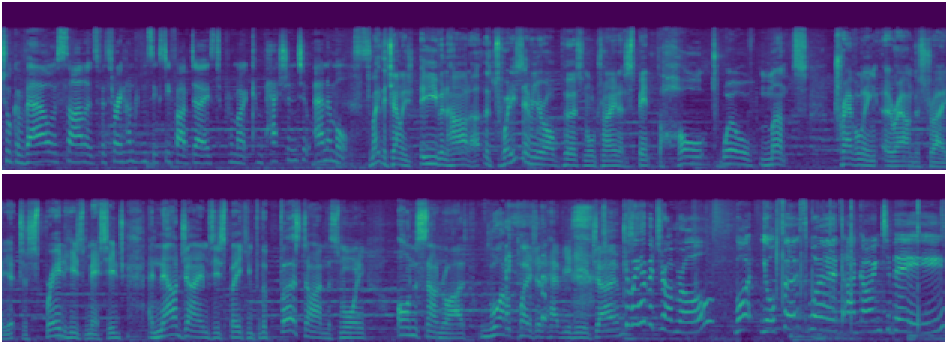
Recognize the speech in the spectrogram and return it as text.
took a vow of silence for 365 days to promote compassion to animals. To make the challenge even harder, the 27-year-old personal trainer spent the whole 12 months travelling around Australia to spread his message. And now James is speaking for the first time this morning on Sunrise. What a pleasure to have you here, James. Can we have a drum roll? What your first words are going to be?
